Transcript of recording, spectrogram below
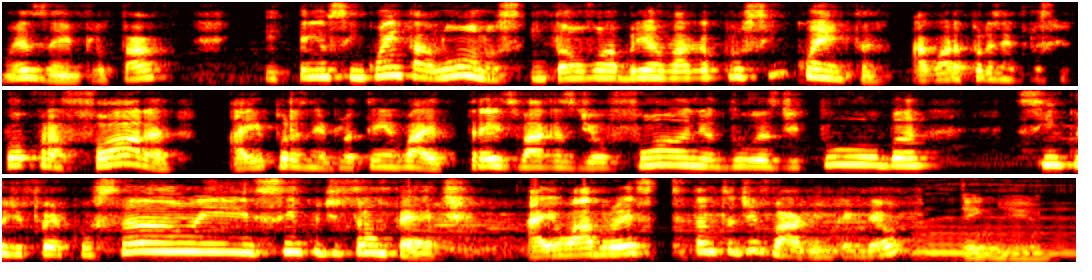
Um exemplo, tá? E tenho 50 alunos, então eu vou abrir a vaga para os 50. Agora, por exemplo, se for para fora, aí, por exemplo, eu tenho, vai, três vagas de eufônio, duas de tuba, cinco de percussão e cinco de trompete. Aí eu abro esse tanto de vaga, entendeu? Entendi.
